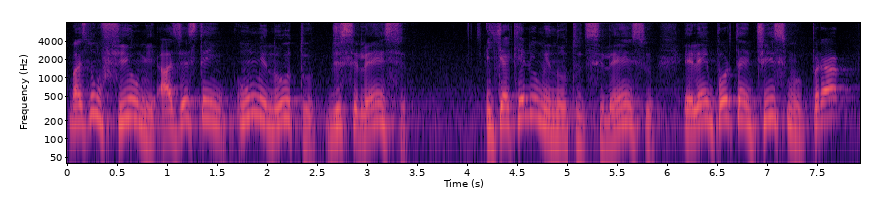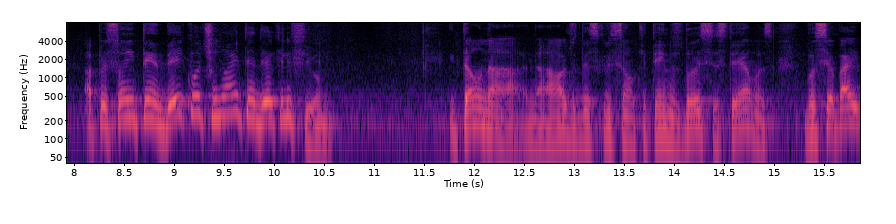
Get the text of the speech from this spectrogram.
Mas num filme, às vezes tem um minuto de silêncio e que aquele um minuto de silêncio ele é importantíssimo para a pessoa entender e continuar a entender aquele filme. Então, na, na audiodescrição que tem nos dois sistemas, você vai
